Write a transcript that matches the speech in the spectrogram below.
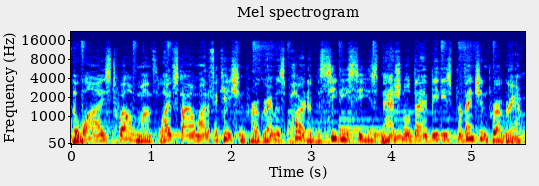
The WISE 12 month lifestyle modification program is part of the CDC's National Diabetes Prevention Program,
